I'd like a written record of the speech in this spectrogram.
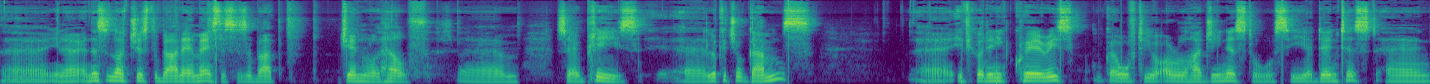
Uh, you know, and this is not just about MS. This is about general health. Um, so please uh, look at your gums. Uh, if you've got any queries, go off to your oral hygienist or see a dentist and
